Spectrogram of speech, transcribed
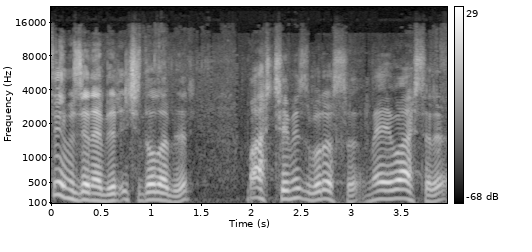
Temizlenebilir, içi dolabilir. Bahçemiz burası. Meyve ağaçları.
